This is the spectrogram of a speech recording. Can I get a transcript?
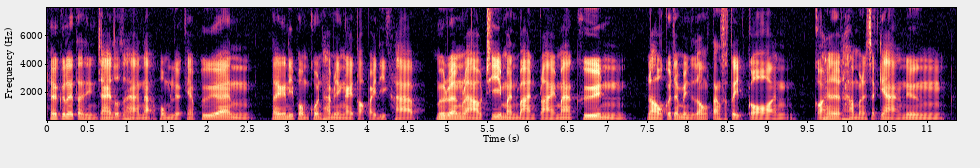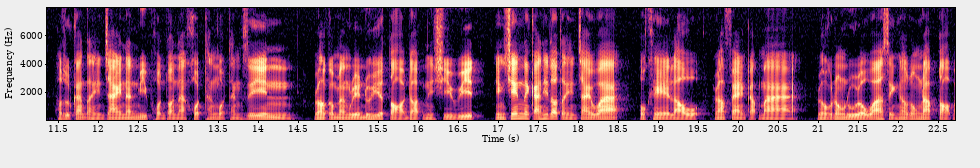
เธอก็เลยตัดสินใจลดสถานะผมเหลือแค่เพื่อนหลังจากนี้ผมควรทำยังไงต่อไปดีครับ เมื่อเรื่องราวที่มันบานปลายมากขึ้น เราก็จะเป็นจะต้องตั้งสติก่อน ก่อนที่จะทำอะไรสักอย่างหนึ่งเพราะทุกการตัดสินใจนั้นมีผลต่ออนาคตทั้งหมดทั้งสิ้น เรากำลังเรียนรู้ที่จะต่อดอทในชีวิต อย่างเช่นในการที่เราตัดสินใจว่าโอเคเรารับแฟนกลับมา เราก็ต้องรู้แล้วว่าสิ่งที่เราต้องรับต่อไป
